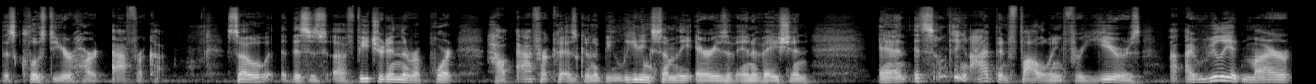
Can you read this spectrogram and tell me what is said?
that's close to your heart, Africa. So this is uh, featured in the report how Africa is going to be leading some of the areas of innovation. And it's something I've been following for years. I really admire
